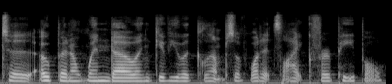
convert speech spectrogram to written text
to open a window and give you a glimpse of what it's like for people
